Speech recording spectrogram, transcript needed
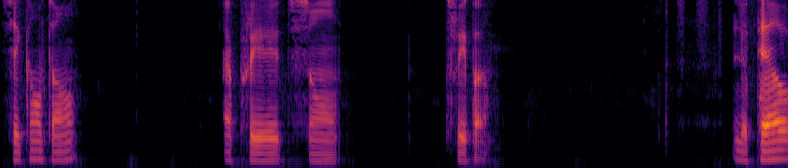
50 ans après son trépas. Le père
